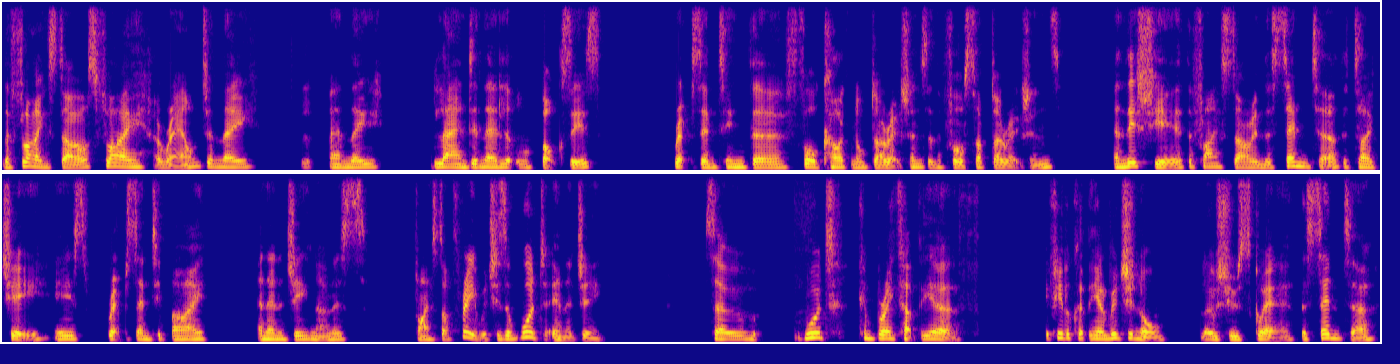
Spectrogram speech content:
the flying stars fly around and they and they land in their little boxes representing the four cardinal directions and the four sub directions and this year the flying star in the center the tai chi is represented by an energy known as flying star 3 which is a wood energy so wood can break up the earth if you look at the original Lo Shu square the center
